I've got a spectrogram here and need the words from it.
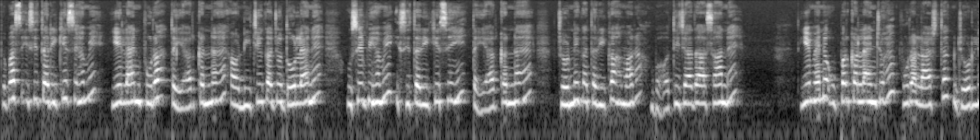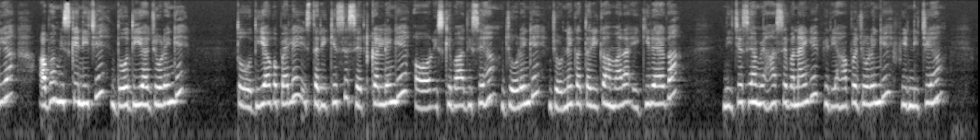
तो बस इसी तरीके से हमें ये लाइन पूरा तैयार करना है और नीचे का जो दो लाइन है, उसे भी हमें इसी तरीके से ही तैयार करना है। जोड़ने का तरीका हमारा बहुत ही ज़्यादा आसान है। ये मैंने ऊपर का लाइन जो है पूरा लास्ट तक जोड़ लिया। अब हम इसके नीचे दो दिया जोड़ेंगे। तो दिया को पहले इस तरीके से सेट कर लेंगे और इसके बाद इसे हम जोड़ेंगे। जोड़ने का तरीका हमारा एक ही रहेगा। नीचे से हम यहाँ से बनाएँगे, फिर यहाँ पर जोड़ेंगे, फिर नीचे हम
